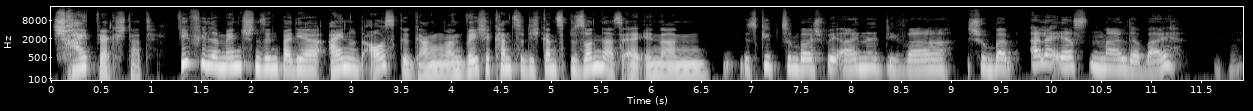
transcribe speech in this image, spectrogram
Schreibwerkstatt. Wie viele Menschen sind bei dir ein- und ausgegangen? An welche kannst du dich ganz besonders erinnern? Es gibt zum Beispiel eine, die war schon beim allerersten Mal dabei. Mhm.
